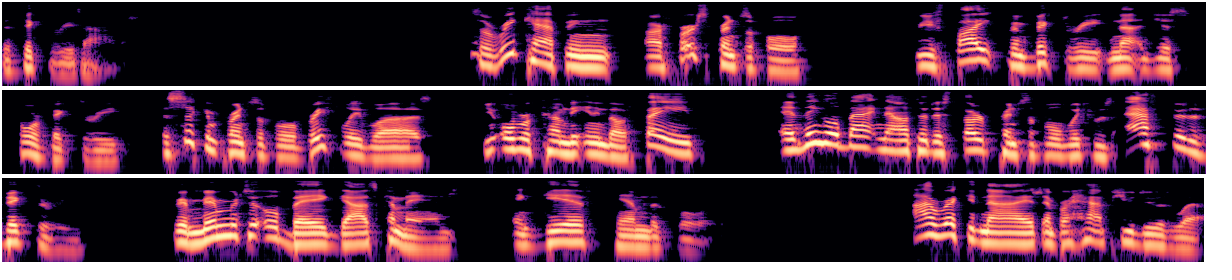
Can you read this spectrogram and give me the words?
The victory is ours. So, recapping our first principle, we fight for victory, not just for victory. The second principle, briefly, was you overcome the enemy of faith. And then go back now to this third principle, which was after the victory, remember to obey God's commands and give Him the glory. I recognize, and perhaps you do as well,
